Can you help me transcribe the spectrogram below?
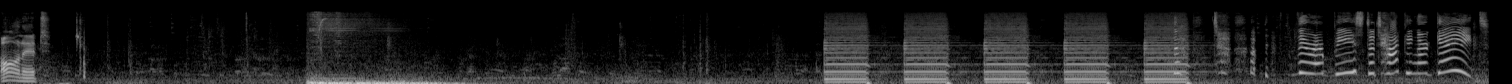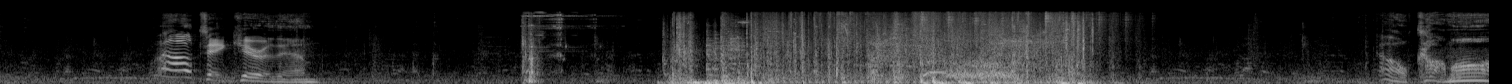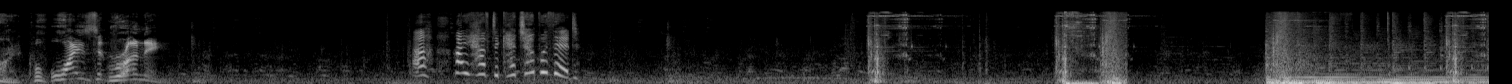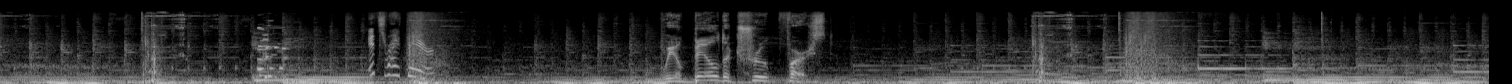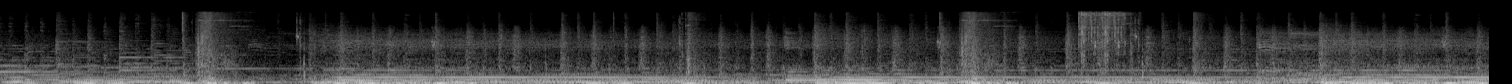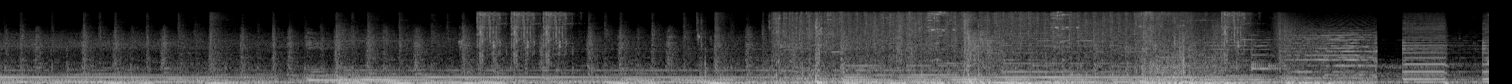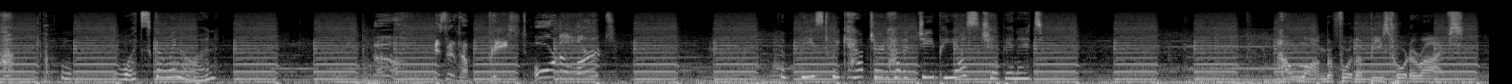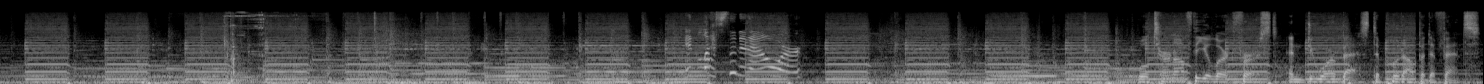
On it. There are beasts attacking our gate! I'll take care of them. Why is it running? Uh, I have to catch up with it! It's right there. We'll build a troop first. The beast we captured had a GPS chip in it. How long before the beast horde arrives? In less than an hour. We'll turn off the alert first and do our best to put up a defense.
